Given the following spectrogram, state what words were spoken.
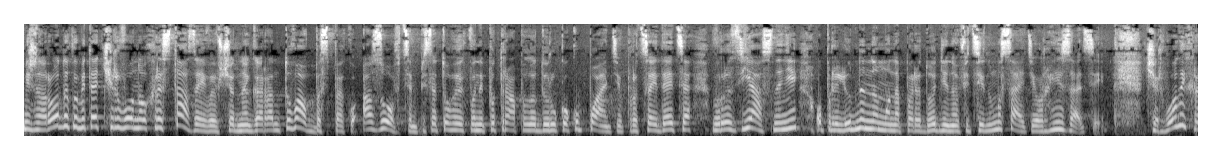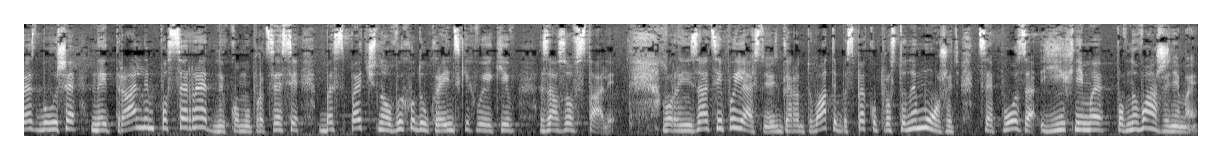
Міжнародний комітет Червоного Христа заявив, що не гарантував безпеку азовцям після того, як вони потрапили до рук окупантів. Про це йдеться в роз'ясненні, оприлюдненому напередодні на офіційному сайті організації. Червоний Хрест був лише нейтральним посередником у процесі безпечного виходу українських вояків з Азовсталі. В організації пояснюють, гарантувати безпеку просто не можуть. Це поза їхніми повноваженнями.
